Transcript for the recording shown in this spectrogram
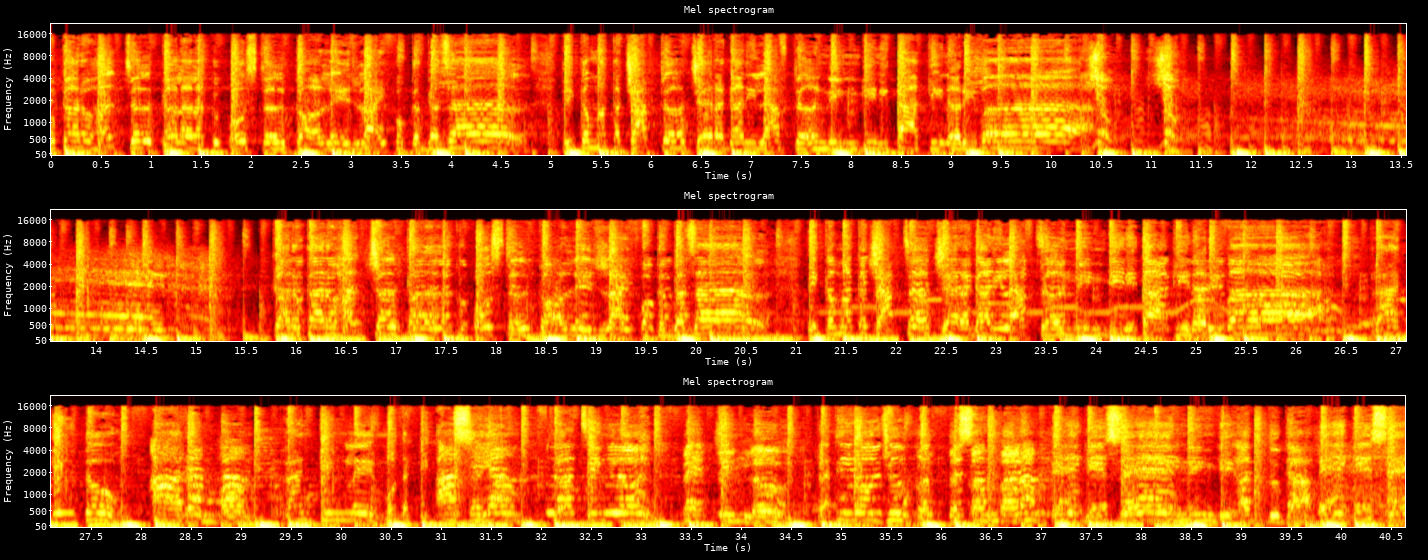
కారో కారో హల్చల్ కలలకు postal college life ఒక గజల్. ఇక మక చాప్టర్ చెరగని లాఫ్టర్ నింగిని తాకిన రివర్. కలలకు పోస్టల్ కాలేజ్ లైఫ్ ఒక గజల్. ఇక మక చాప్టర్ చెరగని లాఫ్టర్ నింగిని తాకిన రివర్. ఆశయం. ఫ్లర్టింగ్లో బెట్టింగ్లో ప్రతిరోజు కొత్త సంబరం. ఏగేసే నింగి అద్దుగా ఏగేసే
